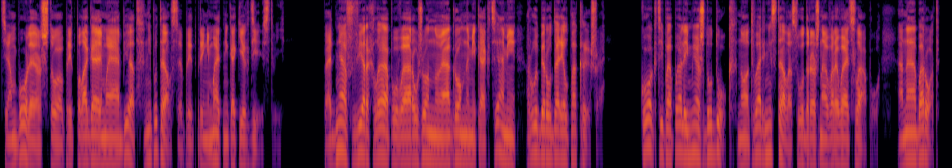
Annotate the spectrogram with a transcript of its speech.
Тем более, что предполагаемый обед не пытался предпринимать никаких действий. Подняв вверх лапу, вооруженную огромными когтями, Рубер ударил по крыше. Когти попали между дуг, но тварь не стала судорожно вырывать лапу, а наоборот,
